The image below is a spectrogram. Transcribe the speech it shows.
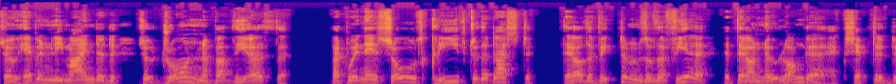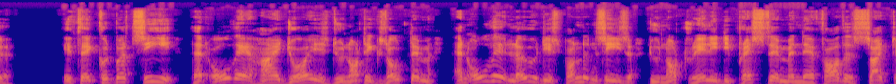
so heavenly minded, so drawn above the earth. But when their souls cleave to the dust, they are the victims of the fear that they are no longer accepted. If they could but see that all their high joys do not exalt them, and all their low despondencies do not really depress them in their Father's sight,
